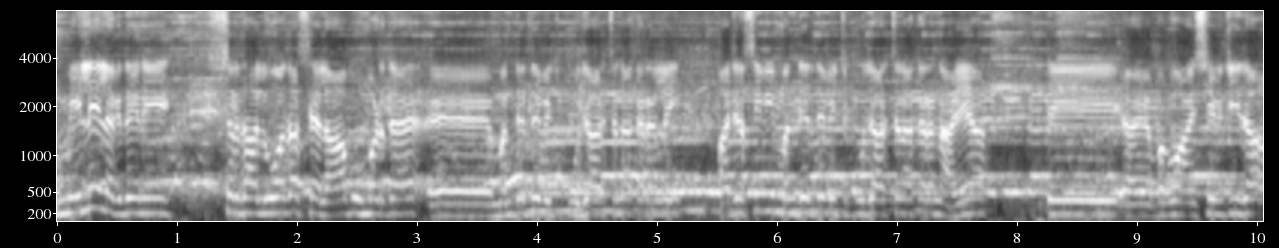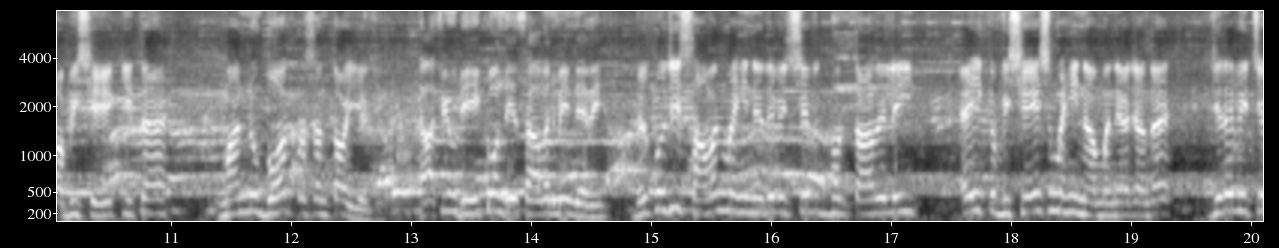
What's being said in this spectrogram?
ਮੇਲੇ ਲੱਗਦੇ ਨੇ ਸ਼ਰਧਾਲੂਆਂ ਦਾ ਸੈਲਾਬ ਉਮੜਦਾ ਹੈ ਮੰਦਿਰ ਦੇ ਵਿੱਚ ਪੂਜਾ ਅਰਚਨਾ ਕਰਨ ਲਈ। ਅੱਜ ਅਸੀਂ ਵੀ ਮੰਦਿਰ ਦੇ ਵਿੱਚ ਪੂਜਾ ਅਰਚਨਾ ਕਰਨ ਆਏ ਆ ਤੇ ਭਗਵਾਨ ਸ਼ਿਵ ਜੀ ਦਾ ਅਭਿਸ਼ੇਕ ਕੀਤਾ ਹੈ। ਮਨ ਨੂੰ ਬਹੁਤ ਪ੍ਰਸੰਨਤਾ ਹੋਈ ਹੈ ਜੀ। ਕਾਫੀ ਉਡੀਕ ਹੁੰਦੀ ਸਾਵਨ ਮਹੀਨੇ ਦੀ। ਬਿਲਕੁਲ ਜੀ ਸਾਵਨ ਮਹੀਨੇ ਦੇ ਵਿੱਚ ਸ਼ਿਵ ਭਗਤਾਂ ਦੇ ਲਈ ਇਹ ਇੱਕ ਵਿਸ਼ੇਸ਼ ਮਹੀਨਾ ਮੰਨਿਆ ਜਾਂਦਾ ਹੈ ਜਿਹਦੇ ਵਿੱਚ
